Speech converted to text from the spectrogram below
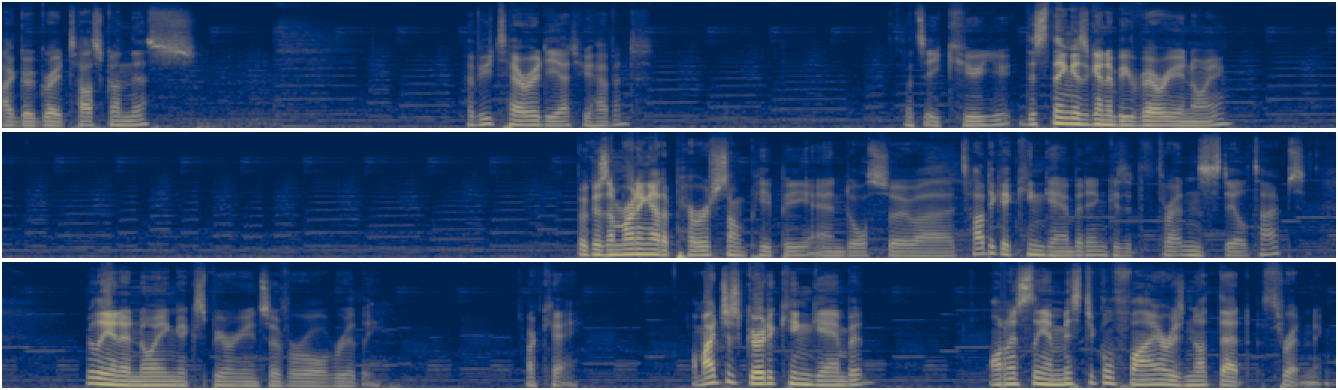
I go Great Tusk on this. Have you terrored yet? You haven't? Let's EQ you. This thing is going to be very annoying. Because I'm running out of Perish Song PP and also uh, it's hard to get Kingambit in because it threatens steel types. Really an annoying experience overall, really. Okay. I might just go to Kingambit. Honestly, a Mystical Fire is not that threatening.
